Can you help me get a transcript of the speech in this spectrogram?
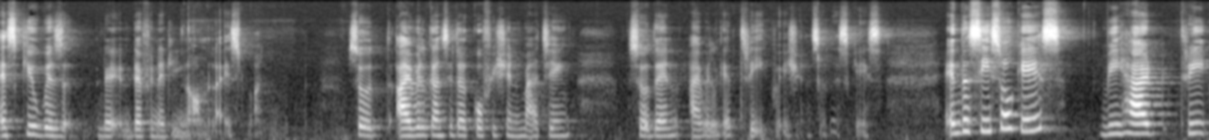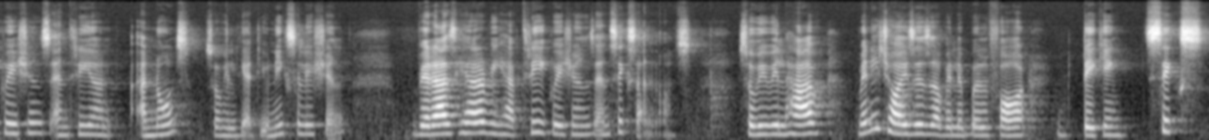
S cube is de definitely normalized one. So, I will consider coefficient matching. So, then I will get 3 equations in this case. In the SISO case, we had 3 equations and 3 un unknowns. So, we will get unique solution whereas here we have 3 equations and 6 unknowns. So, we will have many choices available for taking 6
